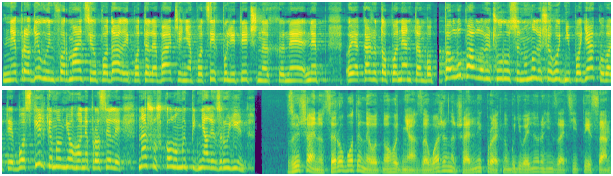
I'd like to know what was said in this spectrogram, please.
Неправдиву інформацію подали по телебачення, по цих політичних, не, не як кажуть, опонентам. Бо Павлу Павловичу Русину ми лише годні подякувати, бо скільки ми в нього не просили, нашу школу ми підняли з руїн. Звичайно, це роботи не одного дня, зауважив начальник проектно-будівельної організації ТИСА.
